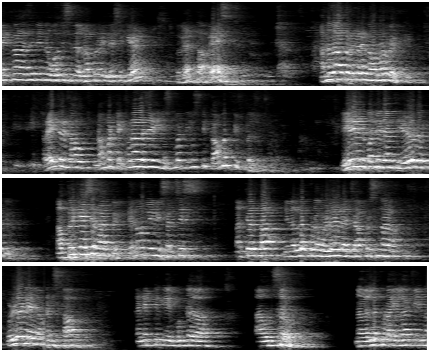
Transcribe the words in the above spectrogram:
ಟೆಕ್ನಾಲಜಿ ನಿನ್ನ ಓದಿಸಿದೆಲ್ಲ ಕೂಡ ಈ ದೇಶಕ್ಕೆ ವ್ಯರ್ಥ ವೇಸ್ಟ್ ಅನ್ನದಾತರ ಕಡೆ ನಾವು ನೋಡ್ಬೇಕು. ರೈತರು ನಾವು ನಮ್ಮ technology use but use the common people ಏನೇನು ಬಂದಿದೆ ಅಂತ ಹೇಳಬೇಕು ನೀವು. ಅಪ್ಲಿಕೇಶನ್ ಹಾಕ್ಬೇಕು ದೆನ್ ಓನ್ಲಿ ವಿ ಸಕ್ಸೆಸ್ ಅಂತ ಹೇಳ್ತಾ ನೀವೆಲ್ಲ ಕೂಡ ಒಳ್ಳೆಯ ಚಾಪ್ಟರ್ಸ್ನ ಒಳ್ಳೊಳ್ಳೆ ಸ್ಟಾಫ್ ಕಂಡಕ್ಟಿಂಗ್ ಎ ಗುಡ್ ಆ ಉತ್ಸವ. ನಾವೆಲ್ಲ ಕೂಡ ಇಲಾಖೆಯಿಂದ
